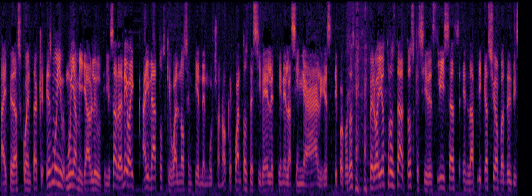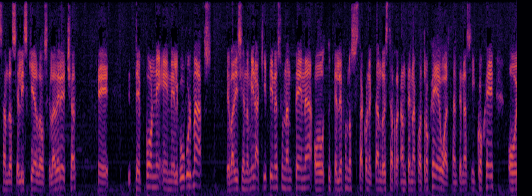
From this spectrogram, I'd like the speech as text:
ahí te das cuenta que es muy, muy amigable de utilizar. Digo, hay, hay datos que igual no se entienden mucho, ¿no? Que cuántos decibeles tiene la señal y ese tipo de cosas, pero hay otros datos que si deslizas en la aplicación, vas deslizando hacia la izquierda o hacia la derecha, eh, te pone en el Google Maps, te va diciendo, mira, aquí tienes una antena o tu teléfono se está conectando a esta antena 4G o a esta antena 5G o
